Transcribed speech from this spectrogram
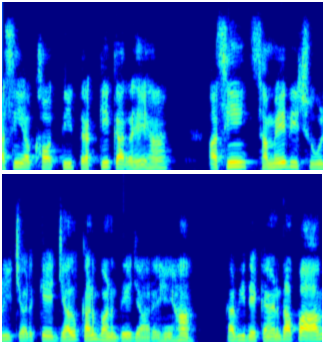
ਅਸੀਂ ਅਖੌਤੀ ਤਰੱਕੀ ਕਰ ਰਹੇ ਹਾਂ। ਅਸੀਂ ਸਮੇਂ ਦੀ ਸੂਲੀ ਚੜ ਕੇ ਜਲਕਣ ਬਣਦੇ ਜਾ ਰਹੇ ਹਾਂ। ਕਵੀ ਦੇ ਕਹਿਣ ਦਾ ਭਾਵ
